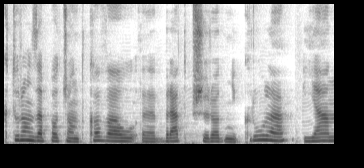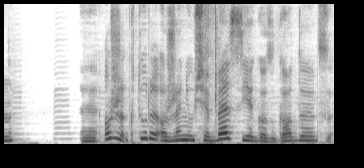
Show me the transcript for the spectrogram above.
którą zapoczątkował brat przyrodni króla, Jan, który ożenił się bez jego zgody z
